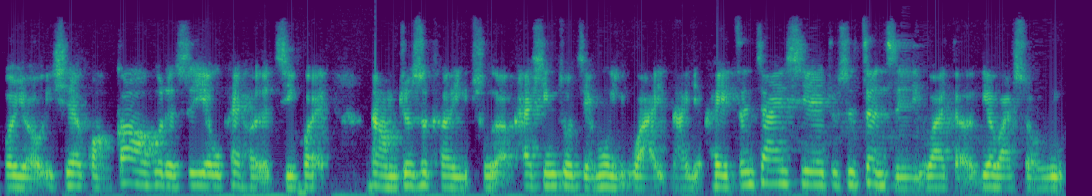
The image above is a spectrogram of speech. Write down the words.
会有一些广告或者是业务配合的机会，那我们就是可以除了开心做节目以外，那也可以增加一些就是正职以外的业外收入。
